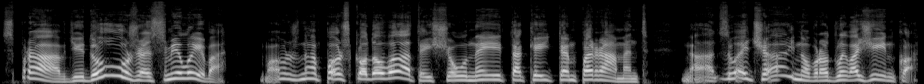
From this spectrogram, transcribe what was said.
справді дуже смілива. Можна пошкодувати, що у неї такий темперамент. Надзвичайно вродлива жінка.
